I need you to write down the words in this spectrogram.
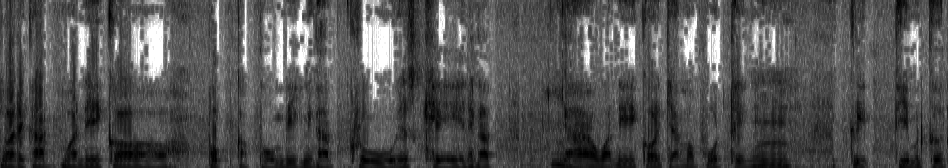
สวัสดีครับ วันนี้ก็พบกับผมอีกนะครับ ครู SK นะครับวันนี้ก็จะมาพูดถึงวิกฤตที่มันเกิด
